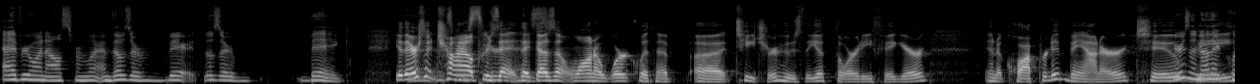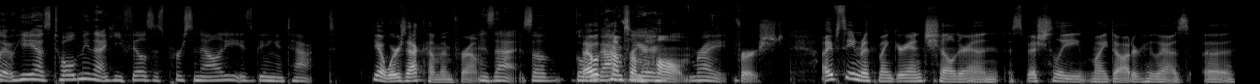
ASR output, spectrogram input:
everyone else from learning. Those are very those are big. yeah, there's a child present that doesn't want to work with a, a teacher who's the authority figure in a cooperative manner. To Here's another clue. He has told me that he feels his personality is being attacked. Yeah, where's that coming from? Is that so? Going that would come from your- home, right? First, I've seen with my grandchildren, especially my daughter who has a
